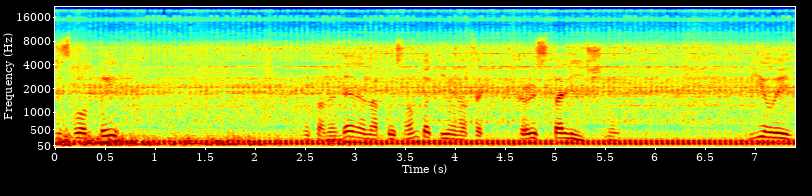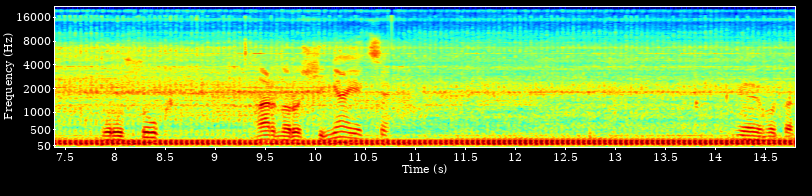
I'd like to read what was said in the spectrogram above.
кислоти. Тут ніде не написано, ну такий він оце кристалічний. Білий порошок, гарно розчиняється. Я його так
